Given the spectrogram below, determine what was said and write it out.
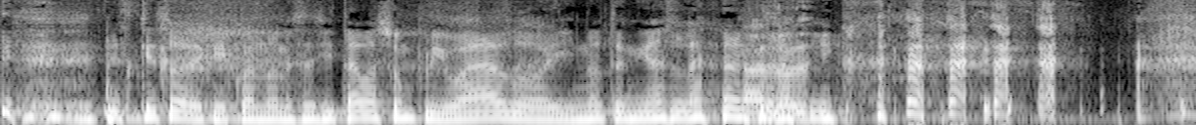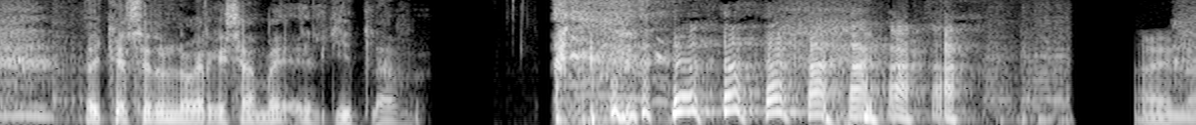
es que eso de que cuando necesitabas un privado y no tenías la... Ah. Hay que hacer un lugar que se llame el GitLab. Ay, no.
